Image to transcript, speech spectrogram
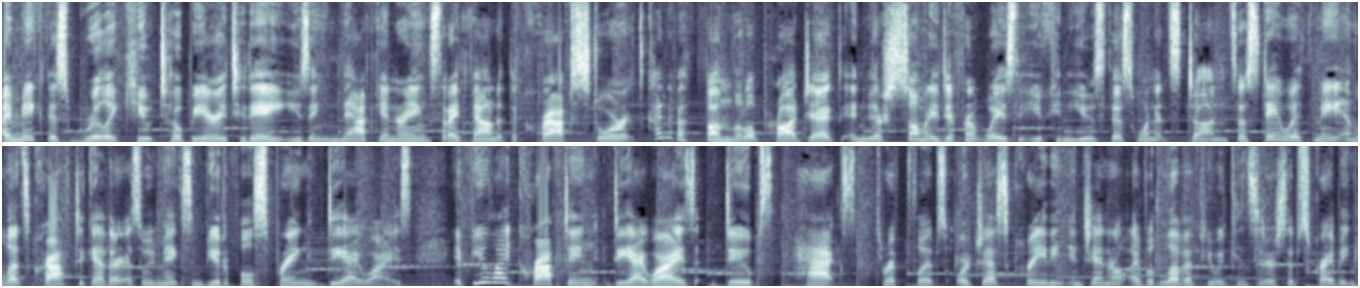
I make this really cute topiary today using napkin rings that I found at the craft store. It's kind of a fun little project and there's so many different ways that you can use this when it's done. So stay with me and let's craft together as we make some beautiful spring DIYs. If you like crafting, DIYs, dupes, hacks, thrift flips, or just creating in general, I would love if you would consider subscribing.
